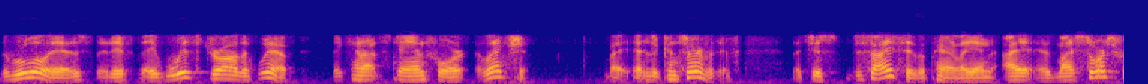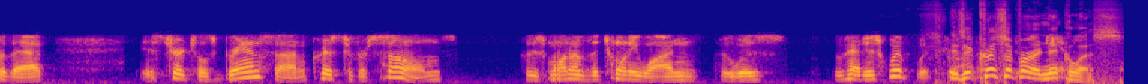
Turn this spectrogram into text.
the rule is that if they withdraw the whip, they cannot stand for election. But as a conservative, that's just decisive, apparently. And I, my source for that is Churchill's grandson, Christopher Soames, who's one of the 21 who was who had his whip withdrawn. Is it Christopher or Nicholas?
